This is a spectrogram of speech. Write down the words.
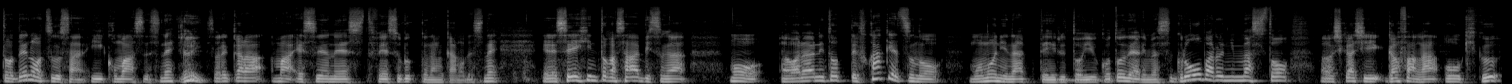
トでの通販 e コマースですね、はい、それからまあ SNS フェイスブックなんかのですね、えー、製品とかサービスがもう我々にとって不可欠のものになっているということであります。グローバルに見ますとしかし GAFA が大きく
